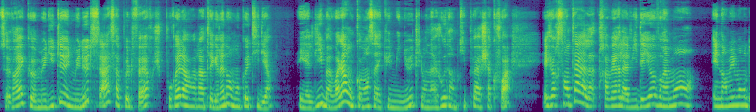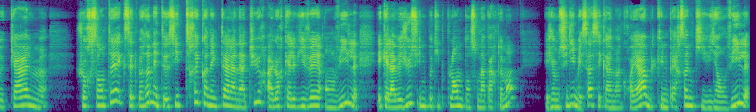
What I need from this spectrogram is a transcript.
c'est vrai que méditer une minute, ça, ça peut le faire, je pourrais l'intégrer dans mon quotidien. Et elle dit, ben voilà, on commence avec une minute et on ajoute un petit peu à chaque fois. Et je ressentais à travers la vidéo vraiment énormément de calme. Je ressentais que cette personne était aussi très connectée à la nature alors qu'elle vivait en ville et qu'elle avait juste une petite plante dans son appartement. Et je me suis dit, mais ça c'est quand même incroyable qu'une personne qui vit en ville,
